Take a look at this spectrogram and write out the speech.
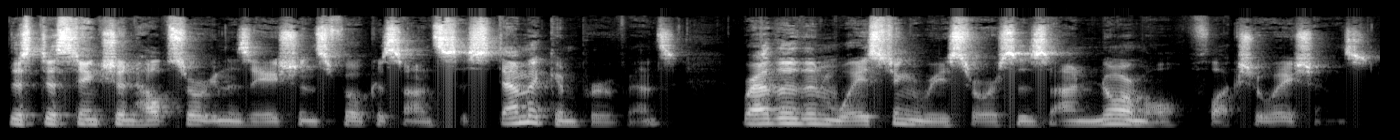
This distinction helps organizations focus on systemic improvements rather than wasting resources on normal fluctuations.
